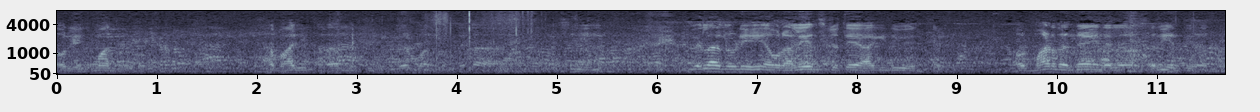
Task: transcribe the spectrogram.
ಅವ್ರ ಯಜಮಾನರು. ಮಾಜಿ ಪ್ರಧಾನಮಂತ್ರಿ ಹೇಳ್ಬಾರ್ದು ಅಂತೆಲ್ಲ ಇವೆಲ್ಲ ನೋಡಿ ಅವ್ರ ಅಲಯನ್ಸ್ ಜೊತೆ ಆಗಿದ್ದೀವಿ ಅಂತೇಳಿ ಅವ್ರು ಮಾಡಿದ ಅನ್ಯಾಯನೆಲ್ಲ ಸರಿ ಅಂತ ಹೇಳೋದು.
